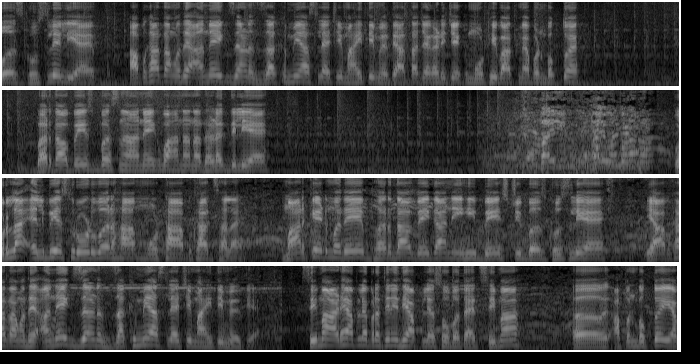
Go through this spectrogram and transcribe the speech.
बस घुसलेली आहे. अपघातामध्ये अनेक जण जखमी असल्याची माहिती मिळते. आताच्या घडीची एक मोठी बातमी आपण बघतोय. भरधाव बेस्ट बसनं अनेक वाहनांना धडक दिली आहे. कुर्ला एलबीएस रोडवर हा मोठा अपघात झालाय. मार्केटमध्ये भरधाव वेगाने ही बेस्टची बस घुसली आहे. या अपघातामध्ये अनेक जण जखमी असल्याची माहिती मिळते सीमा आढे आपल्या प्रतिनिधी आपल्यासोबत आहेत. सीमा आपण बघतोय या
